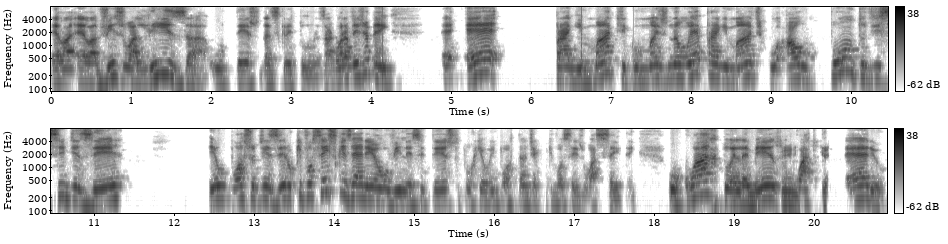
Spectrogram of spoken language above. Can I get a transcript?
ela, ela visualiza o texto das escrituras? Agora, veja bem, é, é pragmático, mas não é pragmático ao ponto de se dizer eu posso dizer o que vocês quiserem ouvir nesse texto, porque o importante é que vocês o aceitem. O quarto elemento, Sim. o quarto critério,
